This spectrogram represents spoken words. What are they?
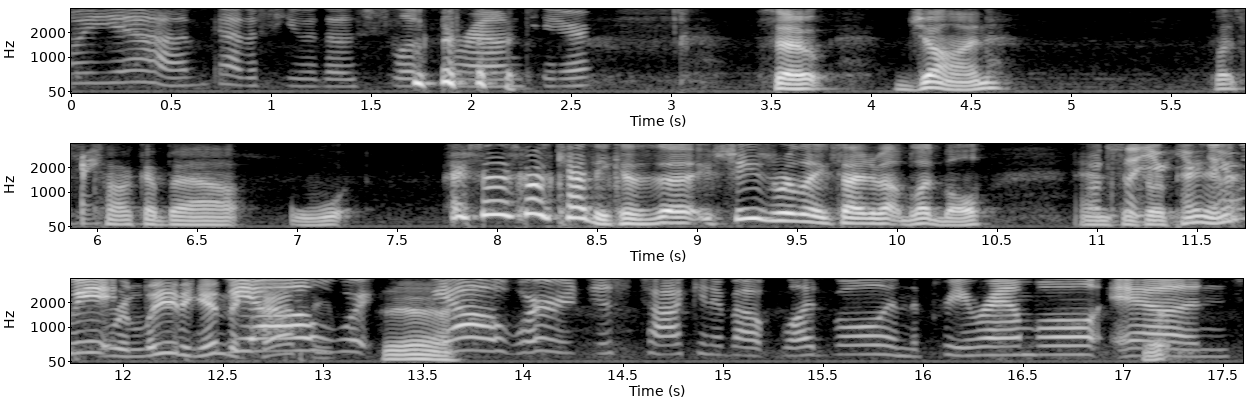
Oh yeah, I've got a few of those floating around here. So, John, let's talk about. Wh- Actually, let's go with Kathy because uh, she's really excited about Blood Bowl, and Let's since you, we're painting you, it, We- we're leading into we Kathy. all were, we yeah, all were just talking about Blood Bowl in the pre-ramble, and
